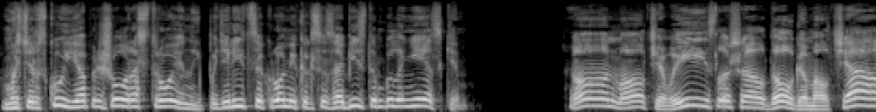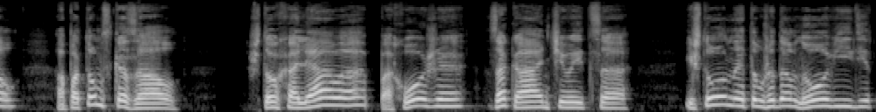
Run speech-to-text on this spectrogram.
В мастерскую я пришел расстроенный, поделиться кроме как с особистом было не с кем. Он молча выслушал, долго молчал, а потом сказал, что халява, похоже, заканчивается, и что он это уже давно видит.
